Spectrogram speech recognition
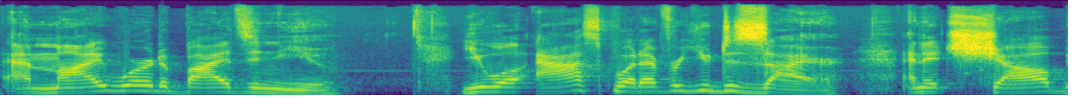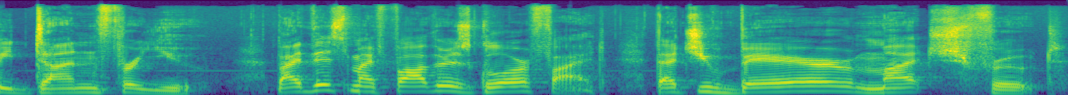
and my word abides in you, you will ask whatever you desire, and it shall be done for you. By this my Father is glorified, that you bear much fruit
